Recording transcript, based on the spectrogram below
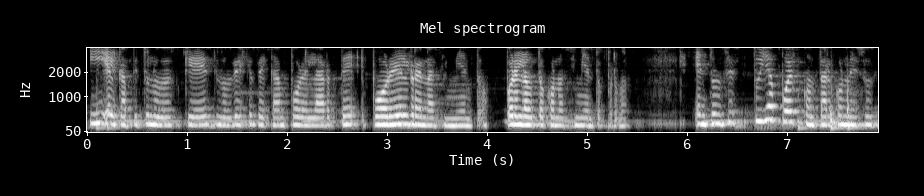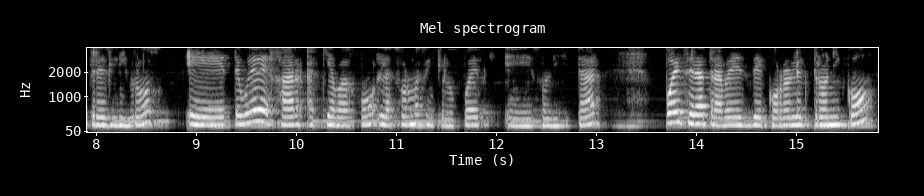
y el capítulo 2 que es Los viajes de Khan por el arte, por el renacimiento, por el autoconocimiento, perdón. Entonces, tú ya puedes contar con esos tres libros. Eh, te voy a dejar aquí abajo las formas en que lo puedes eh, solicitar. Puede ser a través de correo electrónico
